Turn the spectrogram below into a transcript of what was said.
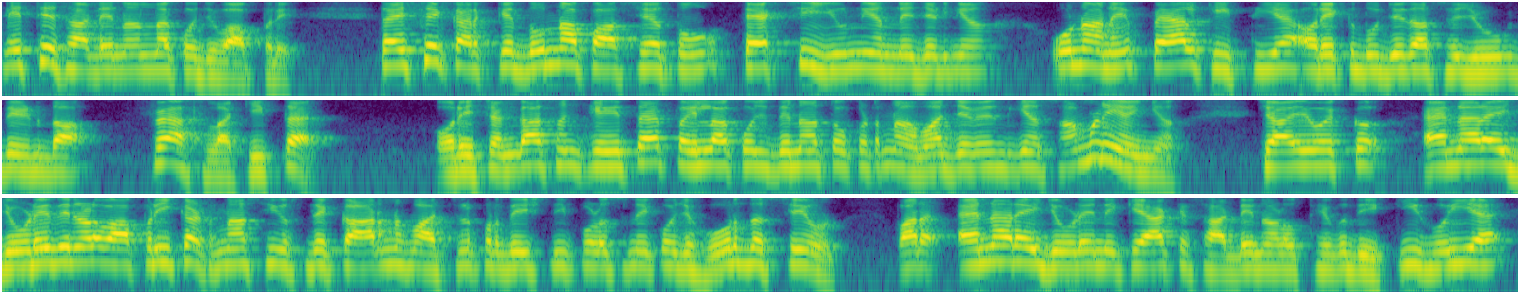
ਇੱਥੇ ਸਾਡੇ ਨਾਲ ਨਾ ਕੁਝ ਵਾਪਰੇ। ਤਾਂ ਇਸੇ ਕਰਕੇ ਦੋਨਾਂ ਪਾਸਿਆਂ ਤੋਂ ਟੈਕਸੀ ਯੂਨੀਅਨ ਨੇ ਜਿਹੜੀਆਂ ਉਹਨਾਂ ਨੇ ਪਹਿਲ ਕੀਤੀ ਹੈ ਔਰ ਇੱਕ ਦੂਜੇ ਦਾ ਸਹਿਯੋਗ ਦੇਣ ਦਾ ਫੈਸਲਾ ਕੀਤਾ ਹੈ। ਔਰ ਇਹ ਚੰਗਾ ਸੰਕੇਤ ਹੈ, ਪਹਿਲਾਂ ਕੁਝ ਦਿਨਾਂ ਤੋਂ ਘਟਨਾਵਾਂ ਜਿਵੇਂ ਦੀਆਂ ਸਾਹਮਣੇ ਆਈਆਂ, ਚਾਹੇ ਉਹ ਇੱਕ ਐਨਆਰਆਈ ਜੋੜੇ ਦੇ ਨਾਲ ਵਾਪਰੀ ਘਟਨਾ ਸੀ, ਉਸ ਦੇ ਕਾਰਨ ਹਿਮਾਚਲ ਪ੍ਰਦੇਸ਼ ਦੀ ਪੁਲਿਸ ਨੇ ਕੁਝ ਹੋਰ ਦੱਸੇ ਹੋਣ। ਪਰ ਐੱਨ ਆਰ ਆਈ ਜੋੜੇ ਨੇ ਕਿਹਾ ਕਿ ਸਾਡੇ ਨਾਲ ਉੱਥੇ ਵਧੀਕੀ ਹੋਈ ਹੈ।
